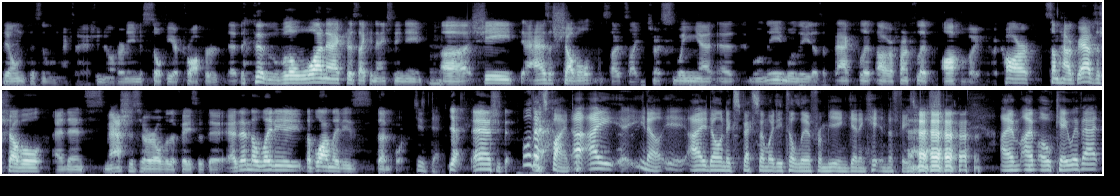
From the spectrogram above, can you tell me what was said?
the only the only I actually know. Her name is Sophia Crawford. the one actress I can actually name. Mhm. Uh, she has a shovel and starts like starts swinging at, at Moon Lee. Moon Lee does a backflip or a front flip off of a car. Somehow grabs a shovel and then smashes her over the face with it. And then the lady, the blonde lady's done for. She's dead. Yeah, and she's dead. Well, that's fine. I, I, you know, I don't expect somebody to live from being getting hit in the face. with a shovel. I'm I'm okay with that.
